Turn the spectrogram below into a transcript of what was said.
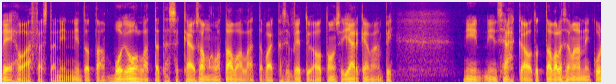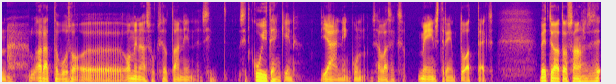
VHFstä, niin, niin tota, voi olla, että tässä käy samalla tavalla, että vaikka se vetyauto on se järkevämpi – niin, niin sähköautot tavallisena niin kuin ladattavuusominaisuuksiltaan, niin sitten sit kuitenkin jää niin kuin sellaiseksi mainstream-tuotteeksi. Vetyautossa on se,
